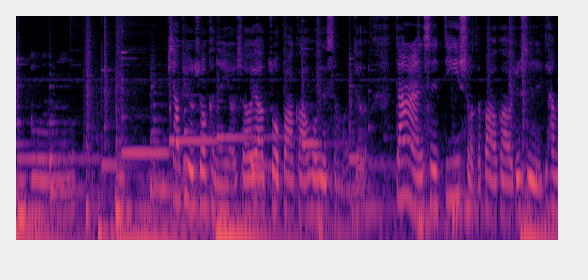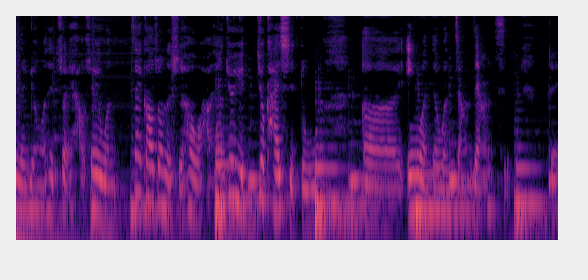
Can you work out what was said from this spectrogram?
嗯，像比如说可能有时候要做报告或者什么的。当然是第一手的报告，就是他们的原文是最好。所以我在高中的时候，我好像就就开始读呃英文的文章这样子。对，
